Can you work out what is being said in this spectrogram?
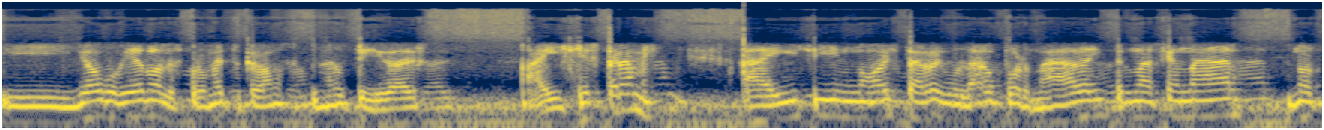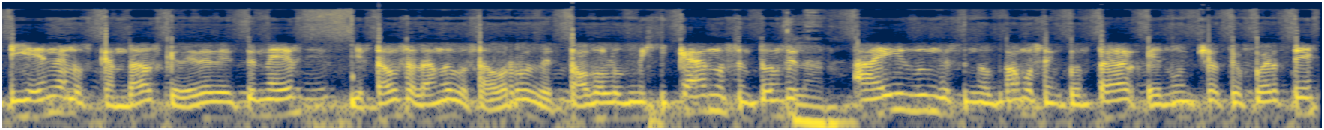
y yo gobierno les prometo que vamos a tener utilidades ahí sí espérame. Ahí sí no está regulado por nada internacional, no tiene los candados que debe de tener y estamos hablando de los ahorros de todos los mexicanos, entonces ahí es donde nos vamos a encontrar en un choque fuerte,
